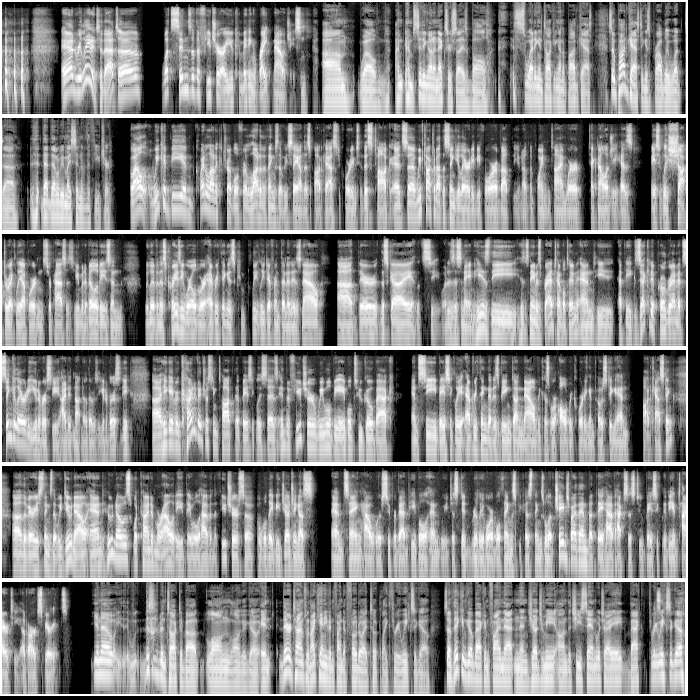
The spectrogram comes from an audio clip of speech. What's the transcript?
and related to that uh what sins of the future are you committing right now, Jason? Um, well, I'm I'm sitting on an exercise ball, sweating and talking on a podcast. So podcasting is probably what uh, that that'll be my sin of the future. Well, we could be in quite a lot of trouble for a lot of the things that we say on this podcast, according to this talk. It's uh, we've talked about the singularity before, about the, you know the point in time where technology has basically shot directly upward and surpasses human abilities, and we live in this crazy world where everything is completely different than it is now. Uh, there, this guy. Let's see, what is his name? He is the his name is Brad Templeton, and he at the executive program at Singularity University. I did not know there was a university. Uh, he gave a kind of interesting talk that basically says, in the future, we will be able to go back and see basically everything that is being done now because we're all recording and posting and podcasting, uh, the various things that we do now, and who knows what kind of morality they will have in the future. So, will they be judging us and saying how we're super bad people and we just did really horrible things because things will have changed by then, but they have access to basically the entirety of our experience? You know, this has been talked about long, long ago. And there are times when I can't even find a photo I took like three weeks ago. So if they can go back and find that and then judge me on the cheese sandwich I ate back three weeks ago,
